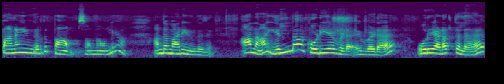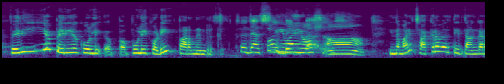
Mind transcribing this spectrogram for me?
பனைங்கிறது பாம் சொன்னோம் இல்லையா? அந்த மாதிரி இருந்தது. ஆனால் எல்லா கொடியை விட விட ஒரு இடத்துல பெரிய பெரிய ப- புலிக்கொடி பறந்துட்டு இருக்கு So that's ஸோ இவன் ஆ இந்த மாதிரி சக்கரவர்த்தி தங்குற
